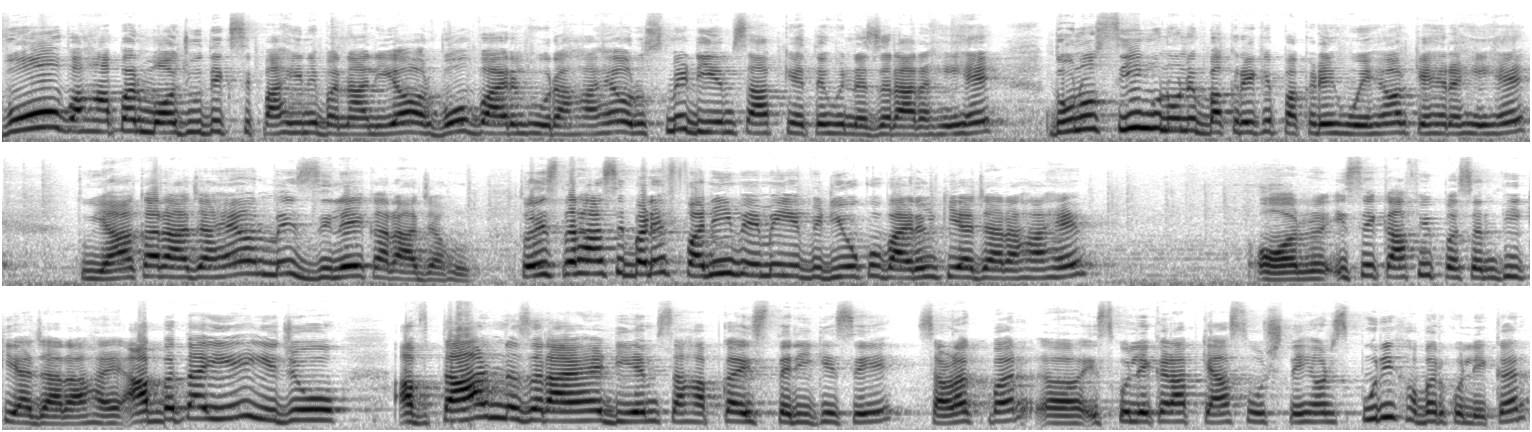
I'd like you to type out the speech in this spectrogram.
वो वहाँ पर मौजूद एक सिपाही ने बना लिया और वो वायरल हो रहा है और उसमें डीएम साहब कहते हुए नज़र आ रहे हैं। दोनों सींग उन्होंने बकरे के पकड़े हुए हैं और कह रहे हैं तू यहाँ का राजा है और मैं ज़िले का राजा हूँ। तो इस तरह से बड़े फनी वे में ये वीडियो को वायरल किया जा रहा है और इसे काफ़ी पसंद भी किया जा रहा है। आप बताइए, ये जो अवतार नज़र आया है डीएम साहब का इस तरीके से सड़क पर इसको लेकर आप क्या सोचते हैं और इस पूरी खबर को लेकर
